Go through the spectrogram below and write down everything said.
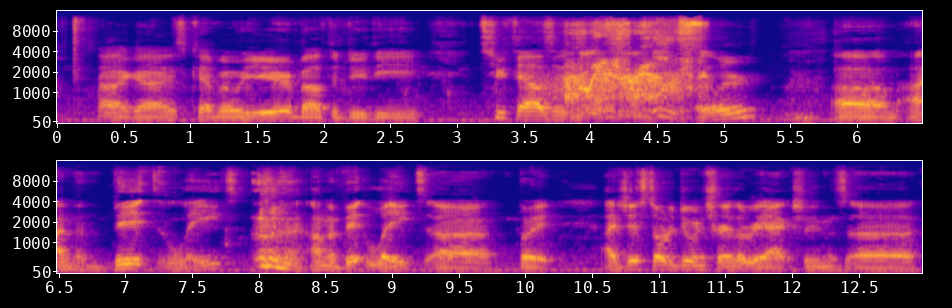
Hi guys, Kevo here, about to do the 2018 trailer. Um, I'm a bit late. I'm a bit late, uh, but I just started doing trailer reactions. Uh,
